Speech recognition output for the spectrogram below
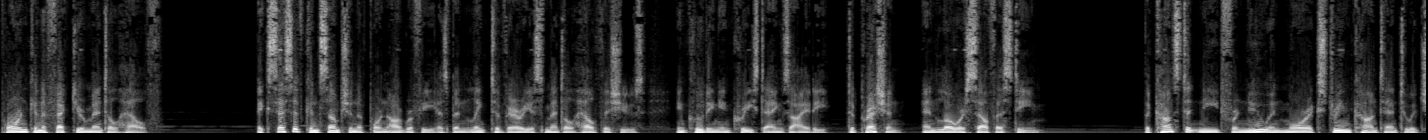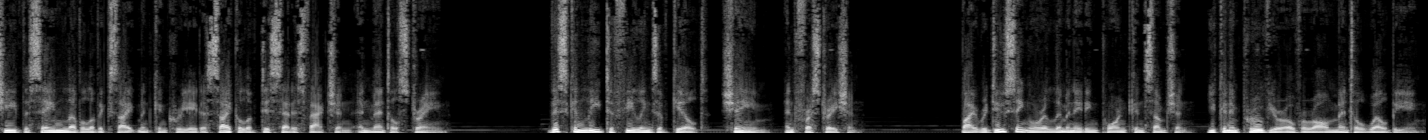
Porn can affect your mental health. Excessive consumption of pornography has been linked to various mental health issues, including increased anxiety, depression, and lower self-esteem. The constant need for new and more extreme content to achieve the same level of excitement can create a cycle of dissatisfaction and mental strain. This can lead to feelings of guilt, shame, and frustration. By reducing or eliminating porn consumption, you can improve your overall mental well-being.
